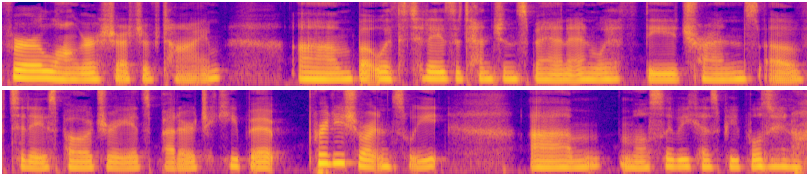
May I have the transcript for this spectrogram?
for a longer stretch of time. Um, but with today's attention span and with the trends of today's poetry, it's better to keep it pretty short and sweet. Um, mostly because people do not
